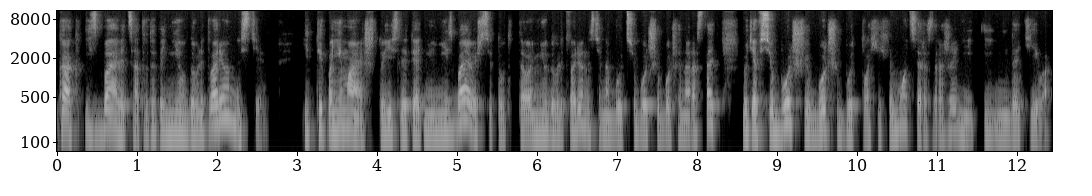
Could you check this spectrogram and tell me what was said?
как избавиться от вот этой неудовлетворенности, и ты понимаешь, что если ты от нее не избавишься, то вот эта неудовлетворенность, она будет все больше и больше нарастать, и у тебя все больше и больше будет плохих эмоций, раздражений и негатива.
